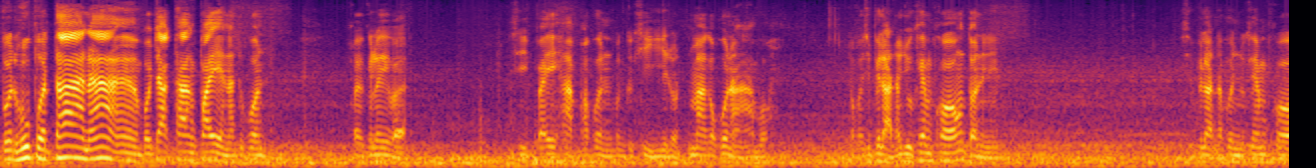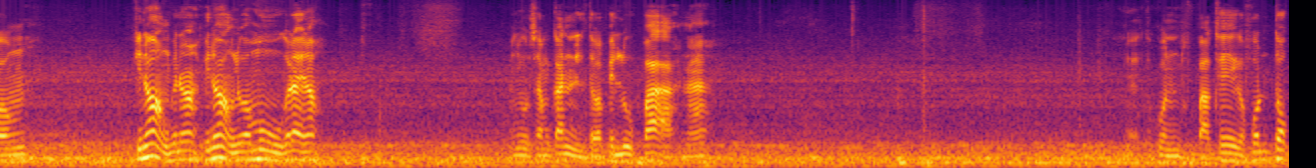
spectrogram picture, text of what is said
เปิดหูเปิดตานะเออบ่จักทางไปนะทุกคนข่อยก็เลยว่าสิไปหับเอาเพิ่นเพิ่นก็ขี่รถมากับคนหาบ่แล้วก็สิไปหลาดเขาอยู่แคมป์คลองตอนนี้สิไปหลาดเอาเพิ่นอยู่แคมป์คลองพี่น้องพี่น้องพี่น้องหรือว่าหมู่ก็ได้เนาะ อายุสำคัญแต่ว่าเป็นลูกป้านะเนี่ยทุกคนปากเทกับฝนตก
